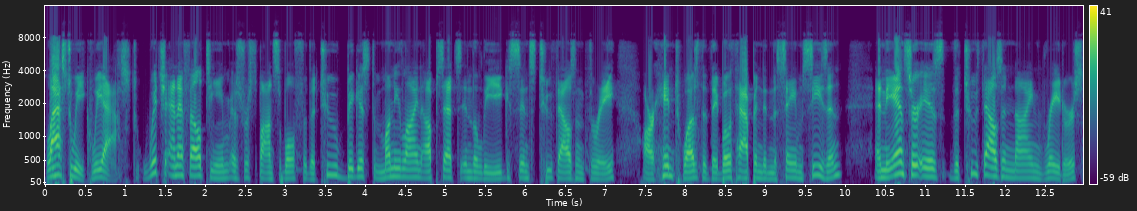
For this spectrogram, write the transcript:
Last week, we asked which NFL team is responsible for the two biggest moneyline upsets in the league since 2003. Our hint was that they both happened in the same season. And the answer is the 2009 Raiders,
